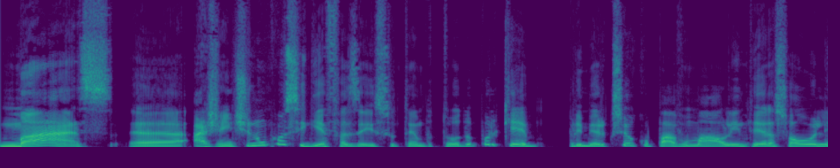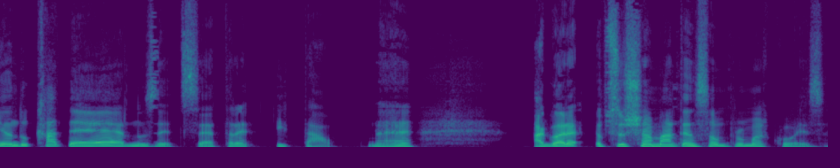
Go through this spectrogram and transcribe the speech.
Mas uh, a gente não conseguia fazer isso o tempo todo, porque primeiro que você ocupava uma aula inteira só olhando cadernos, etc. e tal, né? Agora, eu preciso chamar a atenção para uma coisa.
